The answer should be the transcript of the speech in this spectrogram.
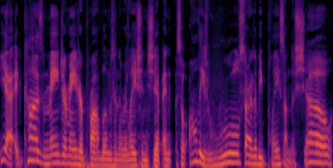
yeah, it caused major, major problems in the relationship. And so all these rules started to be placed on the show.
